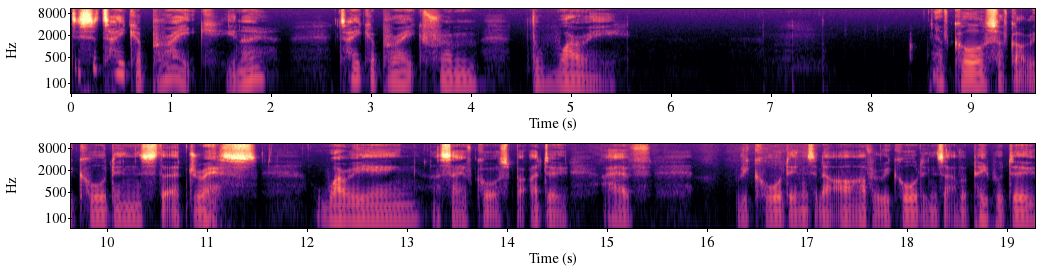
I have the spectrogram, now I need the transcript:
just to take a break, you know? Take a break from the worry. Of course, I've got recordings that address worrying. I say, of course, but I do. I have recordings, and there are other recordings that other people do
